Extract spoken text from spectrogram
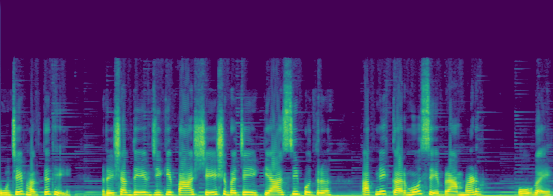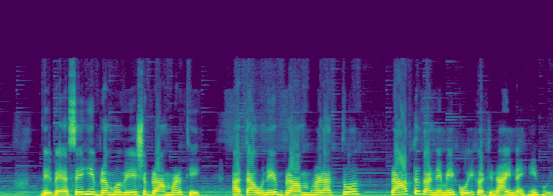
ऊँचे भक्त थे। ऋषभ देव जी के पास शेष बचे इक्यासी पुत्र अपने कर्मों से ब्राह्मण हो गए। वे वैसे ही ब्रह्मवेश ब्राह्मण थे, अतः उन्हें ब्राह्मणत्व प्राप्त करने में कोई कठिनाई नहीं हुई।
